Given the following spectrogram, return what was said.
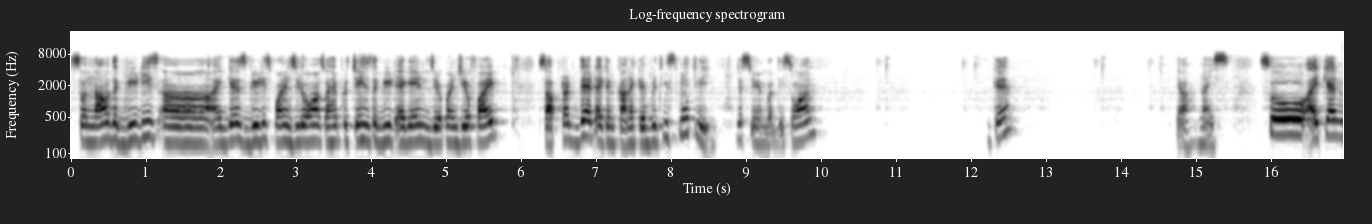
So now the grid is uh, i guess grid is 0.01 so i have to change the grid again 0.05 so after that i can connect everything smoothly. Just remember this one. Okay? Yeah nice. So I can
